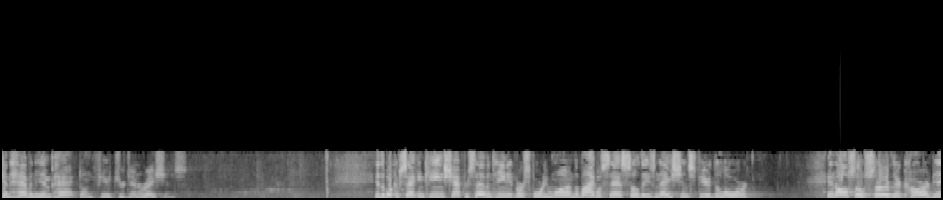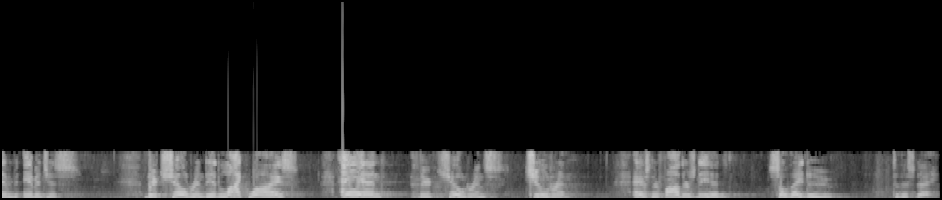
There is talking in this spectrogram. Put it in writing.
can have an impact on future generations. In the book of 2 Kings, chapter 17, at verse 41, the Bible says, So these nations feared the Lord and also served their carved images. Their children did likewise, and their children's children. As their fathers did, so they do to this day.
